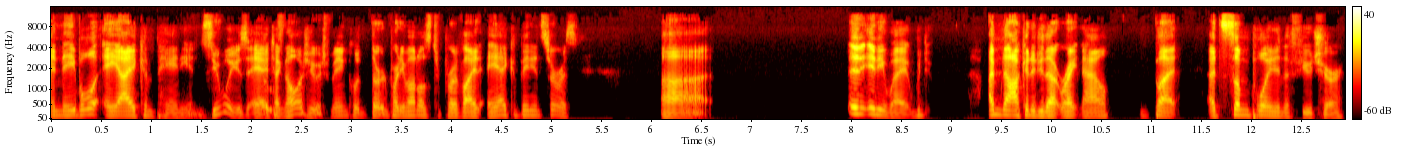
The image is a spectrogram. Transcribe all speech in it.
Enable AI companion. Zoom will use AI technology, which may include third-party models to provide AI companion service. Uh, an- anyway, I'm not going to do that right now, but at some point in the future,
